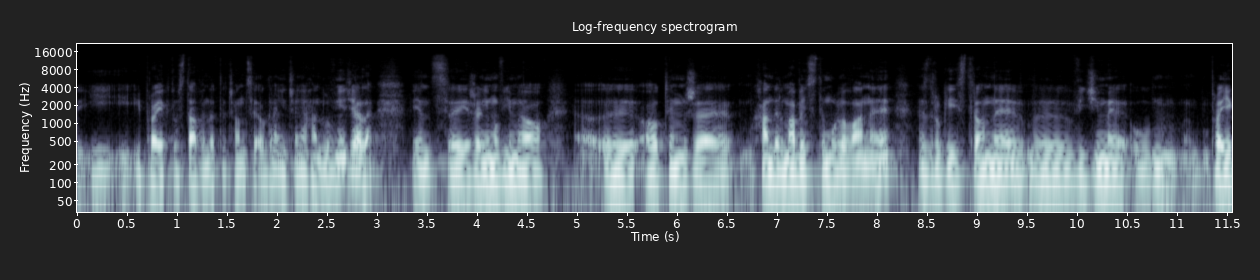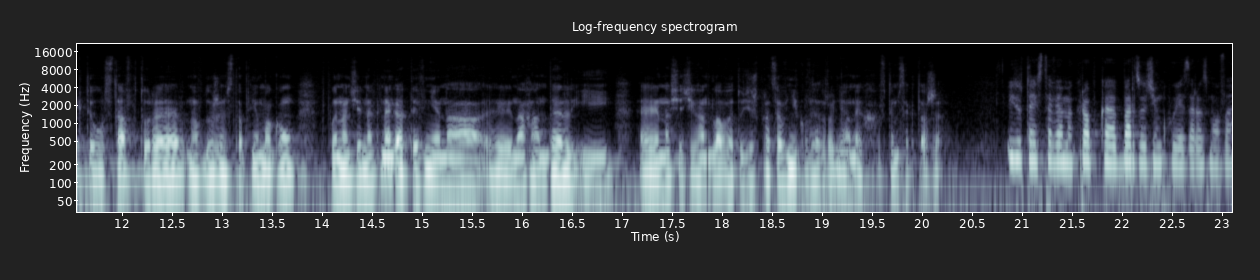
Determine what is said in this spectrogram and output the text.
y, i, i- i projekt ustawy dotyczący ograniczenia handlu w niedzielę. Więc jeżeli mówimy o, o tym, że handel ma być stymulowany, z drugiej strony widzimy projekty ustaw, które no, w dużym stopniu mogą wpłynąć jednak negatywnie na, na handel i na sieci handlowe, tudzież pracowników zatrudnionych w tym sektorze. I tutaj stawiamy kropkę. Bardzo dziękuję za rozmowę.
